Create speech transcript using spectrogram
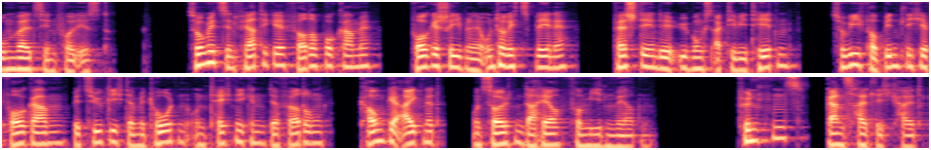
Umwelt sinnvoll ist. Somit sind fertige Förderprogramme, vorgeschriebene Unterrichtspläne, feststehende Übungsaktivitäten sowie verbindliche Vorgaben bezüglich der Methoden und Techniken der Förderung kaum geeignet und sollten daher vermieden werden. Fünftens Ganzheitlichkeit.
